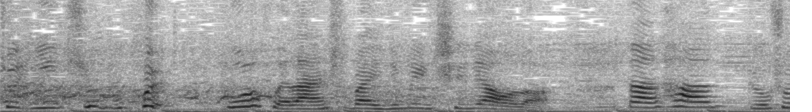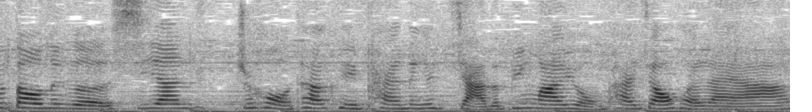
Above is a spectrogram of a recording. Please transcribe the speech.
就一去不会不会回来，是吧？已经被吃掉了。那它比如说到那个西安之后，它可以拍那个假的兵马俑，拍叫回来啊。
